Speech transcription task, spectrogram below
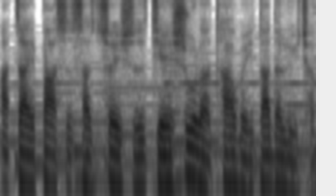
他在八十三岁时结束了他伟大的旅程。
